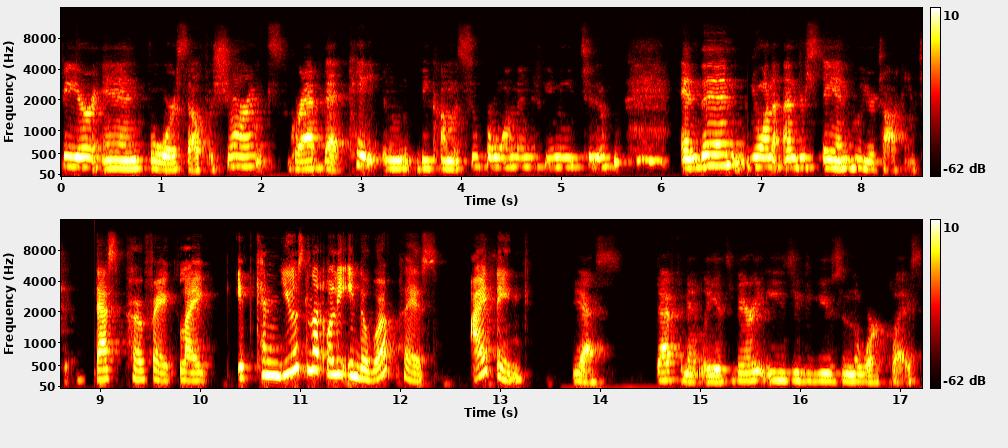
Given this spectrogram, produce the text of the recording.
fear in for self assurance. Grab that cape and become a superwoman if you need to. And then you want to understand who you're talking to. That's perfect. Like it can use not only in the workplace, I think. Yes. Definitely. It's very easy to use in the workplace.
